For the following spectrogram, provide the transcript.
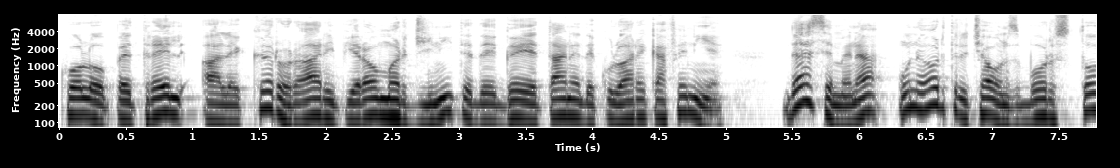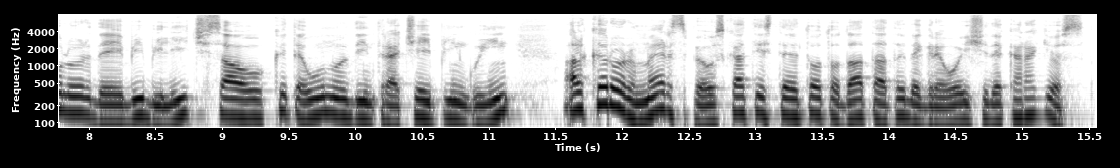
colo petreli ale căror aripi erau mărginite de găietane de culoare cafenie. De asemenea, uneori treceau în zbor stoluri de bibilici sau câte unul dintre acei pinguini, al căror mers pe uscat este totodată atât de greoi și de caragios –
